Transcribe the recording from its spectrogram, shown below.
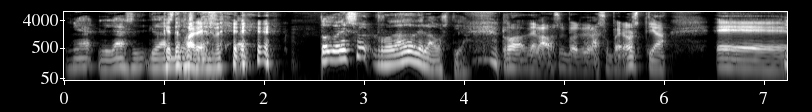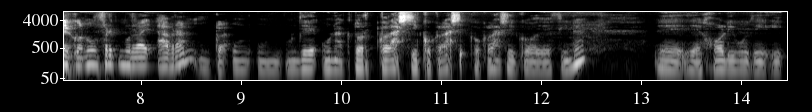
Mira, las- las ¿Qué te parece? Todo eso rodado de la hostia. de, la, de la super hostia. Eh, Y con un Fred Murray Abram, un, cla- un- un- un dire- un actor clásico, clásico, clásico de cine, de, Hollywood, y,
